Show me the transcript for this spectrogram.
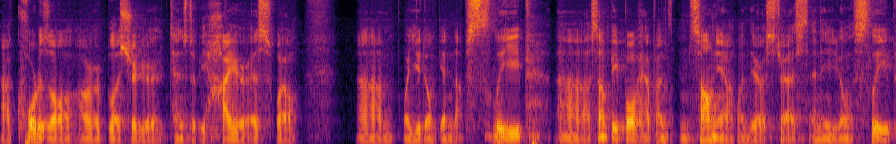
uh, cortisol, our blood sugar tends to be higher as well. Um, when you don't get enough sleep, uh, some people have insomnia when they are stressed, and then you don't sleep.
